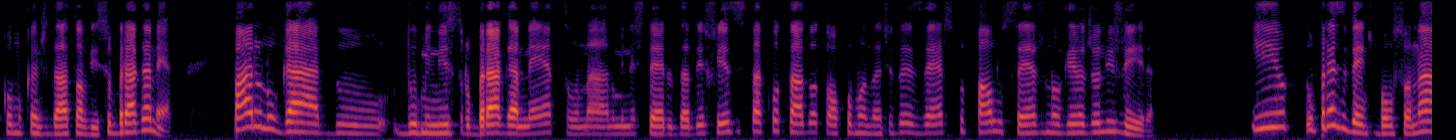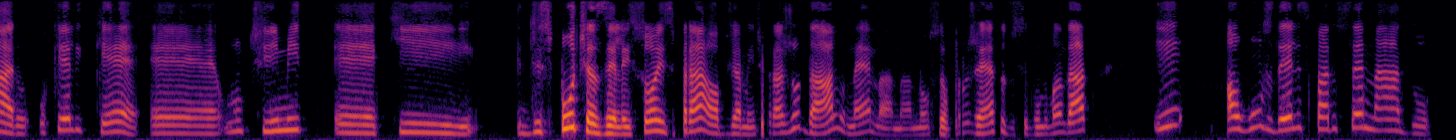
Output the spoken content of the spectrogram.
como candidato a vice o Braga Neto. Para o lugar do, do ministro Braga Neto na, no Ministério da Defesa está cotado o atual comandante do Exército, Paulo Sérgio Nogueira de Oliveira. E o, o presidente Bolsonaro, o que ele quer é um time é, que dispute as eleições para, obviamente, para ajudá-lo né, na, na, no seu projeto do segundo mandato, e alguns deles para o Senado,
